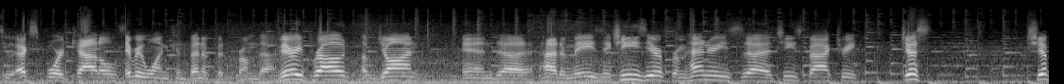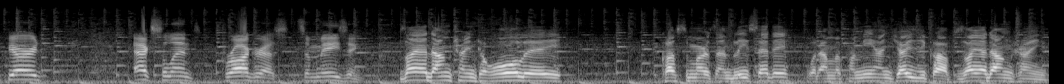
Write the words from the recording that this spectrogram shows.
to export cattle. Everyone can benefit from that. Very proud of John and uh, had amazing cheese here from Henry's uh, Cheese Factory. Just shipyard, excellent progress. It's amazing. Zayadang train to all the customers and Belize City. What I'm a family and Jersey Cup, Zayadang train.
